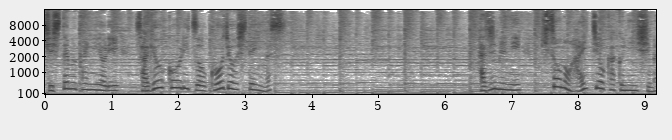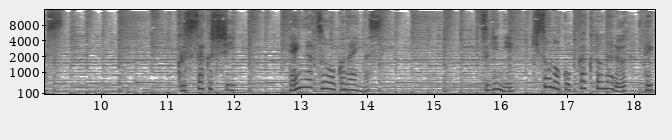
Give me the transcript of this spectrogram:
システム化により作業効率を向上しています。はじめに基礎の配置を確認します。掘削し転圧を行います。次に基礎の骨格となる鉄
